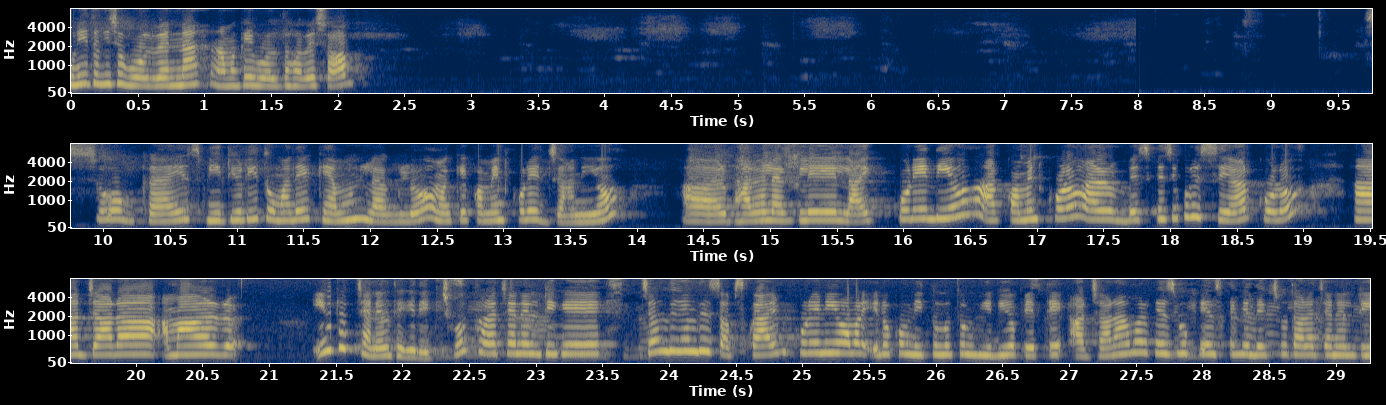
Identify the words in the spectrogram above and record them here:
উনি তো কিছু বলবেন না, আমাকেই বলতে হবে সব। সো গাইস ভিডিওটি তোমাদের কেমন লাগল আমাকে কমেন্ট করে জানিও। আর ভালো লাগলে লাইক করে দিও, আর কমেন্ট করো, আর বেশি বেশি করে শেয়ার করো। আর যারা আমার ইউটিউব চ্যানেল থেকে দেখছ, তারা চ্যানেলটিকে জলদি জলদি সাবস্ক্রাইব করে নিও আমার এরকম নিত্য নতুন ভিডিও পেতে। আর যারা আমার ফেসবুক পেজ থেকে দেখছ, তারা চ্যানেলটি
